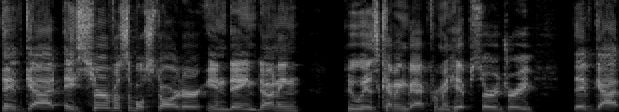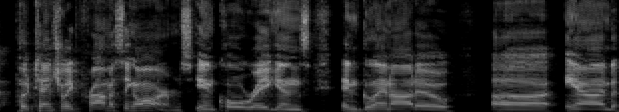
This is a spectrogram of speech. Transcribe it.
they've got a serviceable starter in Dane Dunning, who is coming back from a hip surgery. They've got potentially promising arms in Cole Ragans and Glenn Otto, uh, and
